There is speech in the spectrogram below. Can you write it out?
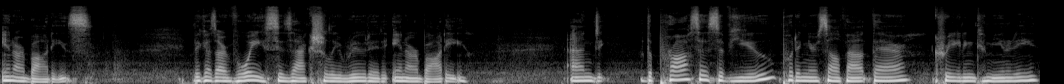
in our bodies because our voice is actually rooted in our body and the process of you putting yourself out there, creating community,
